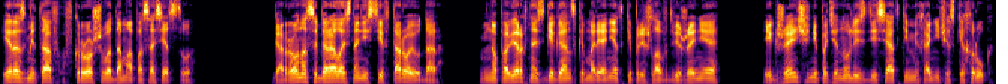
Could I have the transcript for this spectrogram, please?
и разметав в крошево дома по соседству. Гаррона собиралась нанести второй удар, но поверхность гигантской марионетки пришла в движение, и к женщине потянулись десятки механических рук.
